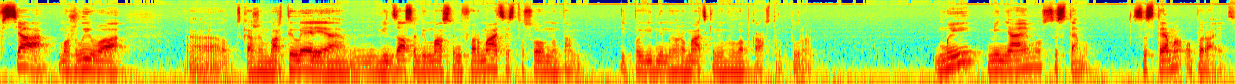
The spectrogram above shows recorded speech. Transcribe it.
вся можлива, е, скажімо, артилерія від засобів масової інформації стосовно там відповідними громадськими в лапках структурами. Ми міняємо систему. Система опирається.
